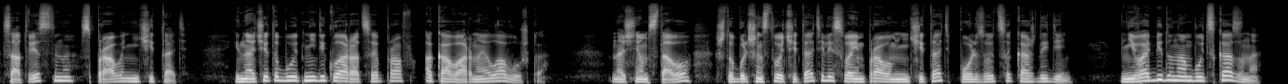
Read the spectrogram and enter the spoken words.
Соответственно, с права не читать. Иначе это будет не декларация прав, а коварная ловушка. Начнем с того, что большинство читателей своим правом не читать пользуются каждый день. Не в обиду нам будет сказано,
